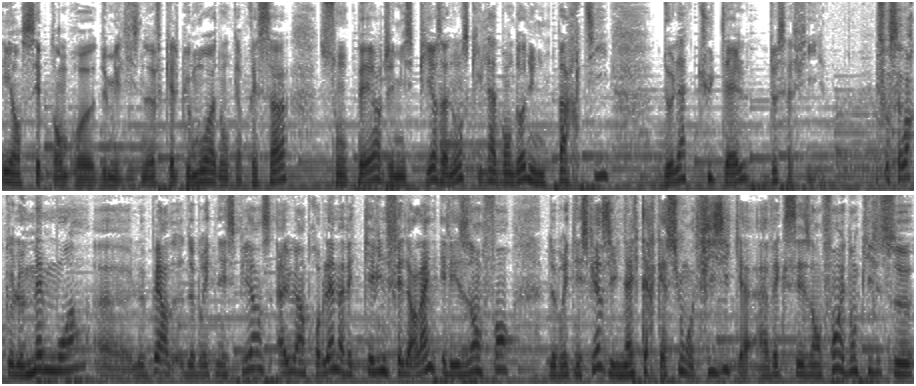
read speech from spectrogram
Et en septembre 2019, quelques mois donc après ça, son père, Jamie Spears, annonce qu'il abandonne une partie de la tutelle de sa fille. Il faut savoir que le même mois, euh, le père de Britney Spears a eu un problème avec Kevin Federline et les enfants de Britney Spears. Il y a une altercation physique avec ses enfants et donc il, se,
